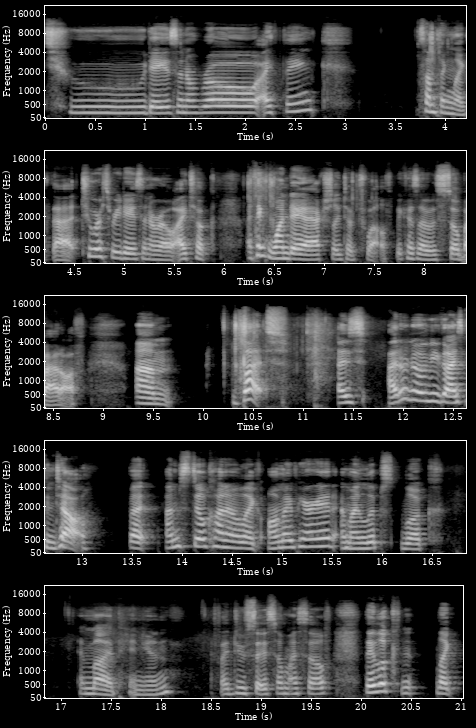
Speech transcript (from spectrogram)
two days in a row, I think. Something like that. Two or three days in a row. I took, I think one day I actually took 12 because I was so bad off. Um, but as I don't know if you guys can tell, but I'm still kind of like on my period and my lips look, in my opinion, if I do say so myself, they look like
